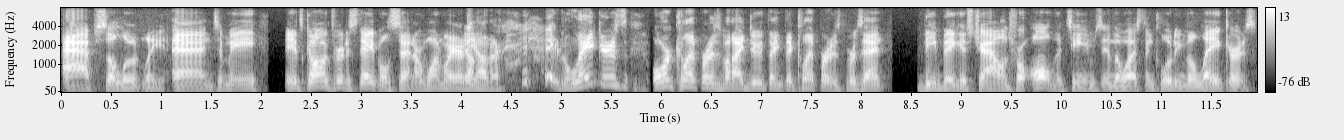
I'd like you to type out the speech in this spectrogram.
absolutely. And to me, it's going through the Staples Center one way or yep. the other. Lakers or Clippers, but I do think the Clippers present the biggest challenge for all the teams in the West, including the Lakers.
